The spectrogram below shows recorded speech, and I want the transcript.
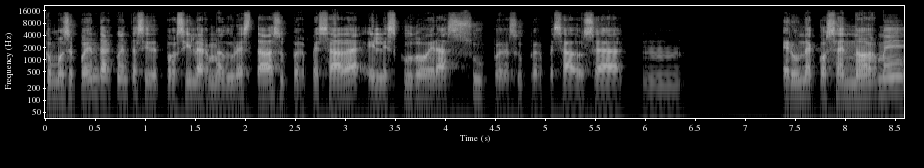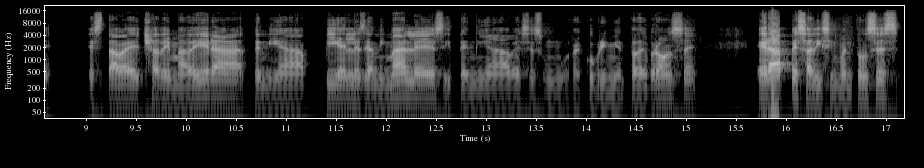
como se pueden dar cuenta, si de por sí la armadura estaba súper pesada, el escudo era súper, súper pesado. O sea, mm, era una cosa enorme. Estaba hecha de madera, tenía pieles de animales y tenía a veces un recubrimiento de bronce. Era pesadísimo, entonces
